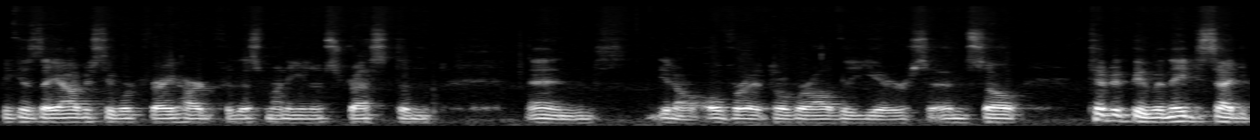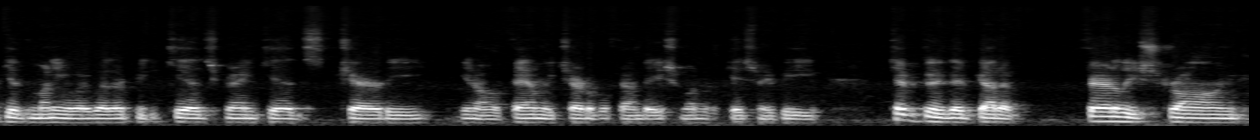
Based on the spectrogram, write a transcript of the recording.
because they obviously worked very hard for this money and are stressed and and you know over it over all the years and so typically when they decide to give the money away whether it be to kids grandkids charity you know family charitable foundation whatever the case may be typically they've got a fairly strong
